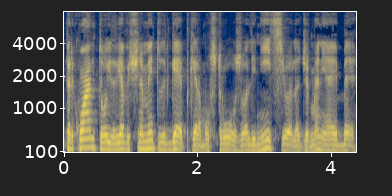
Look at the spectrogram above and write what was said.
per quanto il riavvicinamento del gap, che era mostruoso all'inizio, la Germania ebbe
